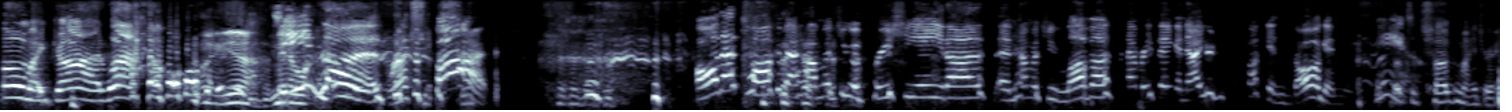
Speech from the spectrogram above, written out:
Oh my god! Wow. Uh, yeah, man, Jesus! erections. Fuck! All that talk about how much you appreciate us and how much you love us and everything, and now you're just fucking dogging me. About to chug my drink.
